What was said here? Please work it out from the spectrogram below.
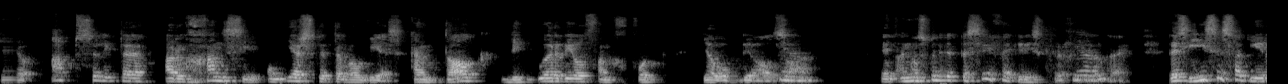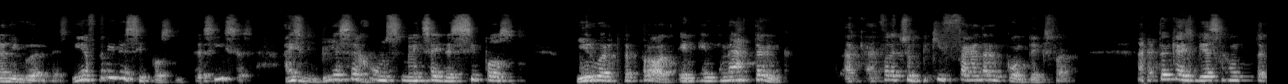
jou absolute arrogansie om eerste te wil wees kan dalk die oordeel van God jou op die hals haal. Ja. En, en ons moet dit besef uit hierdie skrifgedeelte. Ja. Dis Jesus wat hier in die woord is. Nie van die disippels nie, dis Jesus. Hy's besig om met sy disippels hieroor te praat en en, en ek dink ek ek wil dit so 'n bietjie verder in konteks vat. Ek dink hy's besig om te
